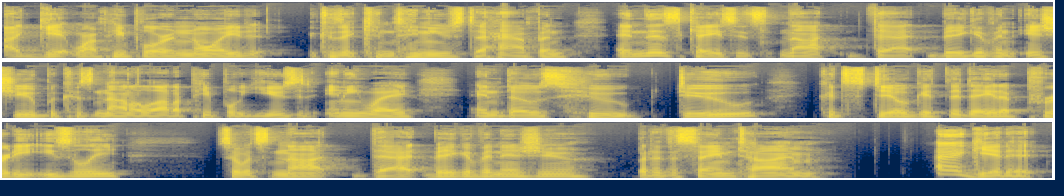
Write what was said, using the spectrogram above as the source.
I get why people are annoyed because it continues to happen. In this case, it's not that big of an issue because not a lot of people use it anyway. And those who do could still get the data pretty easily. So it's not that big of an issue. But at the same time, I get it.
